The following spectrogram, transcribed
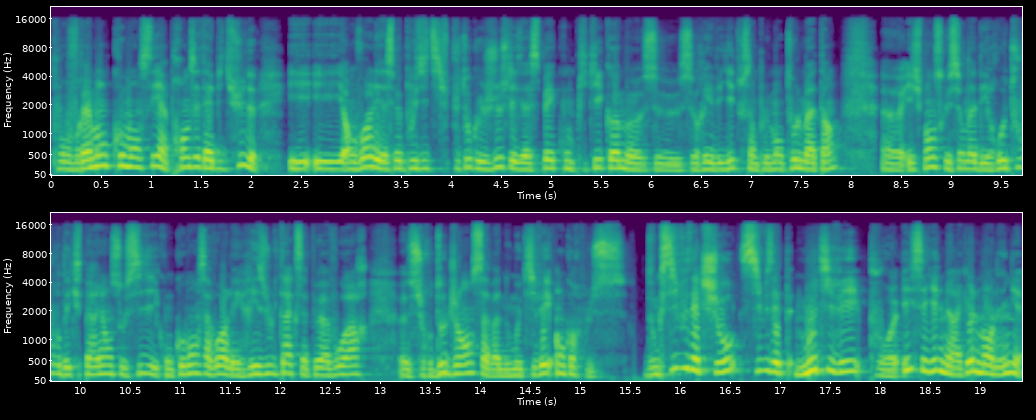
pour vraiment commencer à prendre cette habitude et, en voir les aspects positifs plutôt que juste les aspects compliqués comme se, se, réveiller tout simplement tôt le matin. et je pense que si on a des retours d'expérience aussi et qu'on commence à voir les résultats que ça peut avoir sur d'autres gens, ça va nous motiver encore plus. Donc si vous êtes chaud, si vous êtes motivé pour essayer le Miracle Morning,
